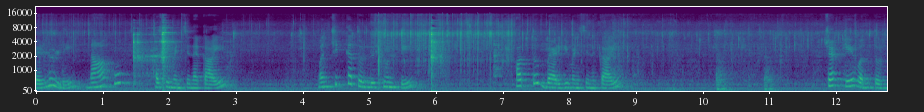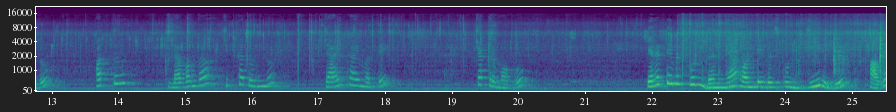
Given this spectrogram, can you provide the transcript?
ಬೆಳ್ಳುಳ್ಳಿ, ನಾಲ್ಕು ಹಸಿಮೆಣಸಿನಕಾಯಿ, ಒಂದು ಚಿಕ್ಕ ತುಂಡು ಶುಂಠಿ ಹತ್ತು ಬ್ಯಾಡಗಿ ಮೆಣಸಿನಕಾಯಿ. ಚಕ್ಕೆ ಒಂದು ತುಂಡು. ಹತ್ತು ಲವಂಗ, ಚಿಕ್ಕ ತುಂಡು, ಜಾಯಿಕಾಯಿ ಮತ್ತು ಚಕ್ರ ಮೊಗ್ಗು ಎರಡು ಟೇಬಲ್ ಸ್ಪೂನ್ ಧನಿಯಾ ಒನ್ ಟೇಬಲ್ ಸ್ಪೂನ್ ಜೀರಿಗೆ, ಹಾಗೂ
